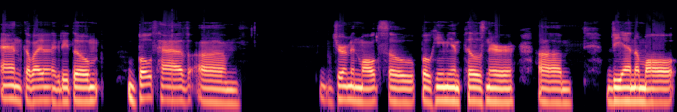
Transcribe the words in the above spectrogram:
and Caballo Negrito both have um, German malt, so Bohemian Pilsner, um, Vienna malt,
